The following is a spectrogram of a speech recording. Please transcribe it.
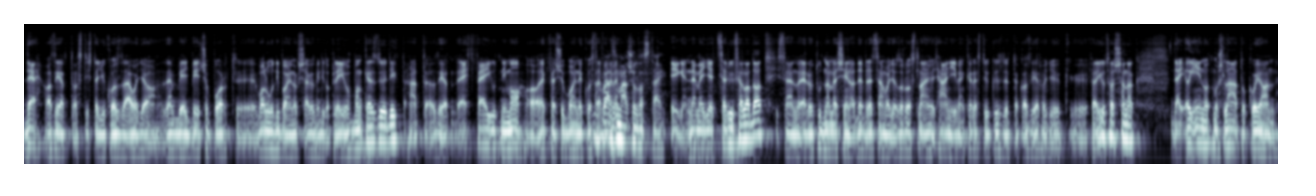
de azért azt is tegyük hozzá, hogy az NB1B csoport valódi bajnokság az mindig a playoffban kezdődik, tehát azért egy feljutni ma a legfelsőbb bajnokosztályban. Kvázi másodosztály. Igen, nem egy egyszerű feladat, hiszen erről tudna mesélni a Debrecen vagy az oroszlány, hogy hány éven keresztül küzdöttek azért, hogy ők feljuthassanak, de én ott most látok olyan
